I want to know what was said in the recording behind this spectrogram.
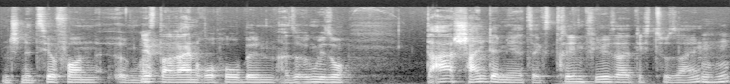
Ein Schnitz hiervon, irgendwas Ja. da rein hobeln. Also irgendwie so, da scheint der mir jetzt extrem vielseitig zu sein. Mhm.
